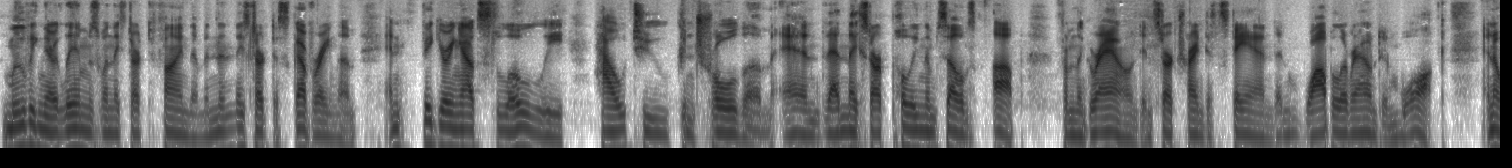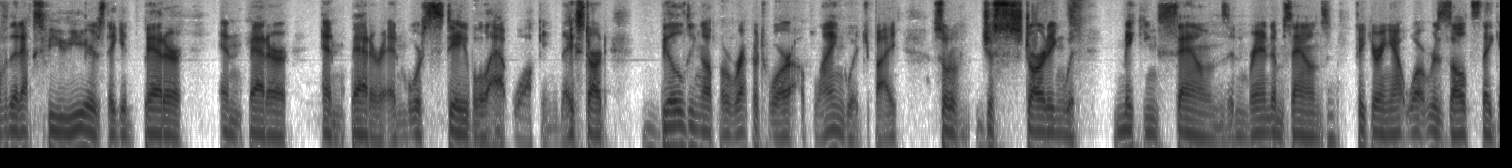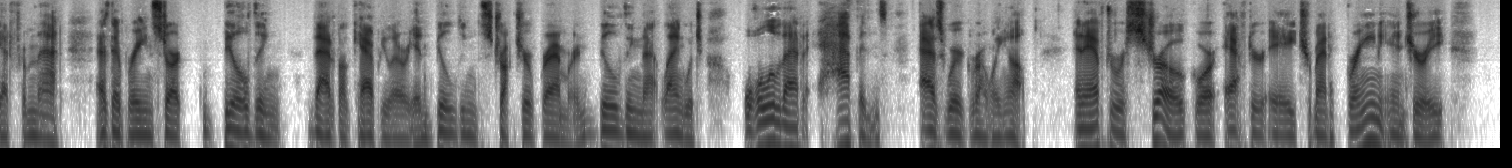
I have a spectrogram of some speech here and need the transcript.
moving their limbs when they start to find them. And then they start discovering them and figuring out slowly how to control them. And then they start pulling themselves up from the ground and start trying to stand and wobble around and walk. And over the next few years, they get better and better and better and more stable at walking. They start building up a repertoire of language by sort of just starting with making sounds and random sounds and figuring out what results they get from that as their brains start building that vocabulary and building structure of grammar and building that language. All of that happens as we're growing up. And after a stroke or after a traumatic brain injury,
